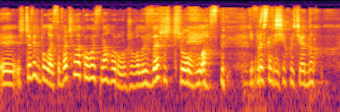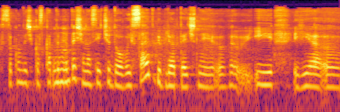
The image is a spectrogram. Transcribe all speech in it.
Е, Що відбулося? Бачила когось нагороджували? За що, власне? Я просто ще хочу одну секундочку сказати про те, що у нас є чудовий сайт бібліотечний е, і є е,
